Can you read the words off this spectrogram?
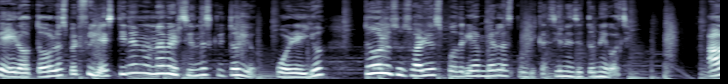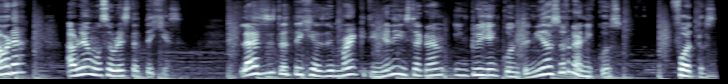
pero todos los perfiles tienen una versión de escritorio, por ello, todos los usuarios podrían ver las publicaciones de tu negocio. Ahora, hablemos sobre estrategias. Las estrategias de marketing en Instagram incluyen contenidos orgánicos, fotos,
